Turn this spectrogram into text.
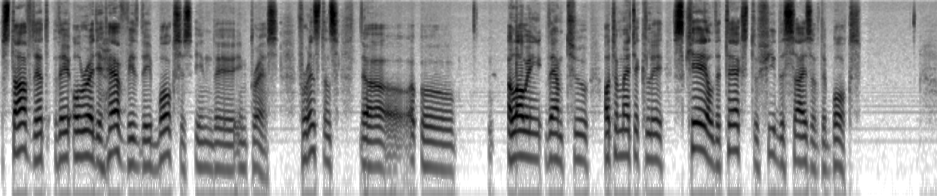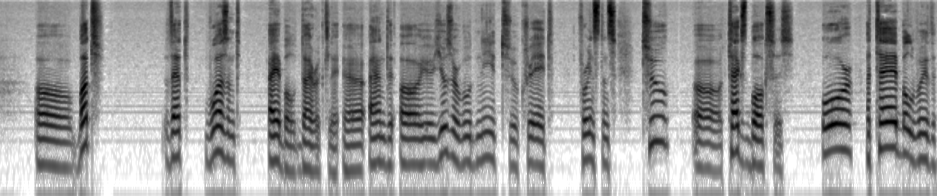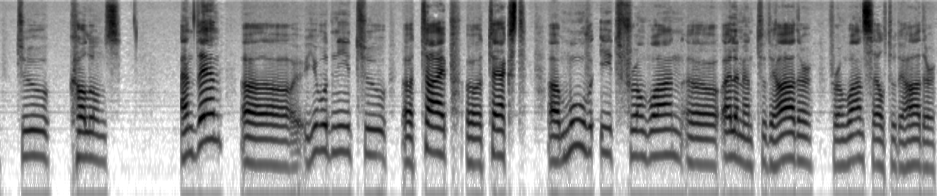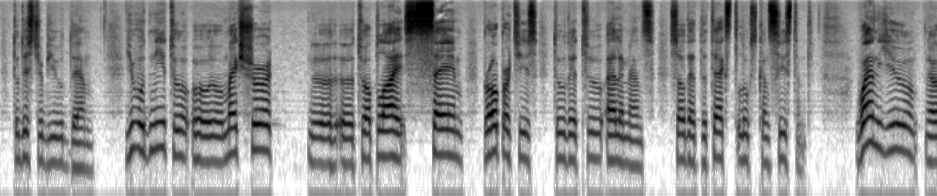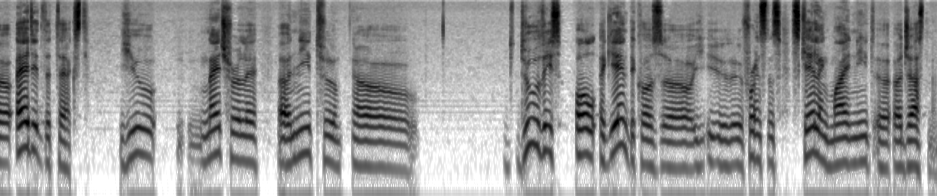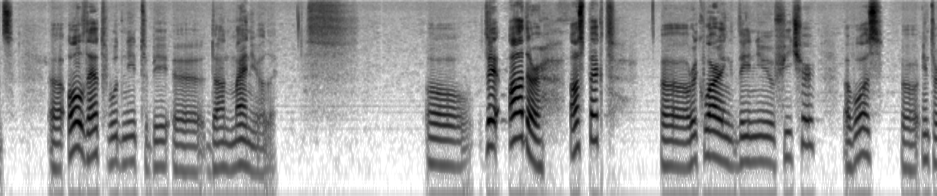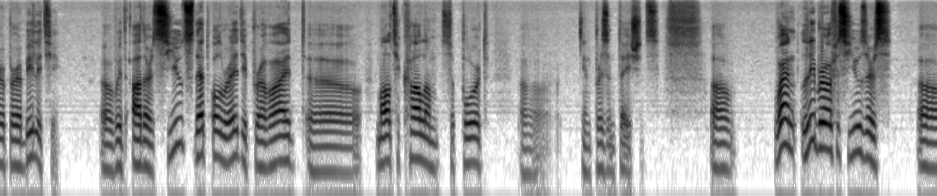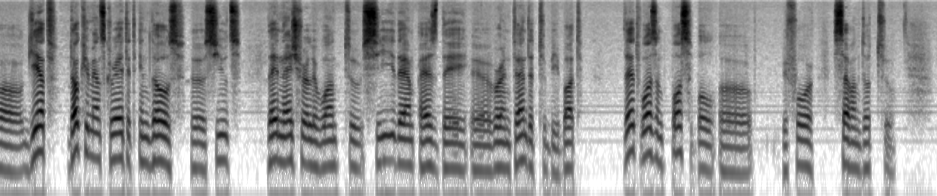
stuff that they already have with the boxes in the Impress. For instance, uh, uh, allowing them to automatically scale the text to fit the size of the box. Uh, but that wasn't able directly uh, and a user would need to create for instance two uh, text boxes or a table with two columns. And then uh, you would need to uh, type uh, text uh, move it from one uh, element to the other from one cell to the other to distribute them. You would need to uh, make sure to apply same properties to the two elements so that the text looks consistent. When you edit the text you naturally uh, need to uh, do this all again because uh, for instance scaling might need adjustments. All that would need to be done manually. The other aspect uh, requiring the new feature uh, was uh, with other suites that already provide multi-column support uh, in presentations. Uh, when LibreOffice users uh, get documents created in those suites, they naturally want to see them as they were intended to be, but that wasn't possible before 7.2.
